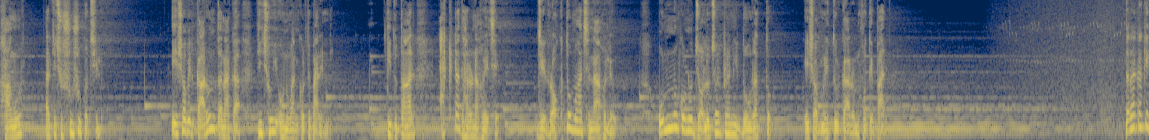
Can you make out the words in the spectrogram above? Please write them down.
হাঙর আর কিছু শুশুকো ছিল। এসবের কারণ তানাকা কিছুই অনুমান করতে পারেননি। কিন্তু তার একটা ধারণা হয়েছে যে রক্ত মাছ না হলেও অন্য কোনো জলচর প্রাণীর দৌরাত্ম এইসব মৃত্যুর কারণ হতে পারে। তারাকাকে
